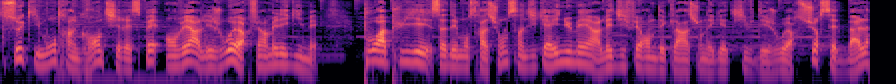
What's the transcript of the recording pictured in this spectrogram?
ce qui montre un grand irrespect envers les joueurs. Fermez les guillemets. Pour appuyer sa démonstration, le syndicat énumère les différentes déclarations négatives des joueurs sur cette balle.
